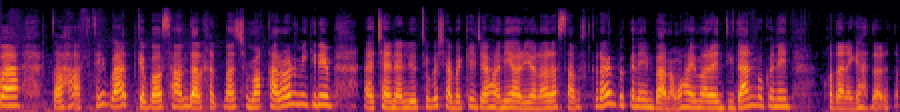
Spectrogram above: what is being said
و تا هفته بعد که باز هم در خدمت شما قرار می‌گیریم. channel یوتیوب شبکه جهانی آریانا را subscribe بکنین برنامه های ما را دیدن بکنین. خدا نگهدارتان.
